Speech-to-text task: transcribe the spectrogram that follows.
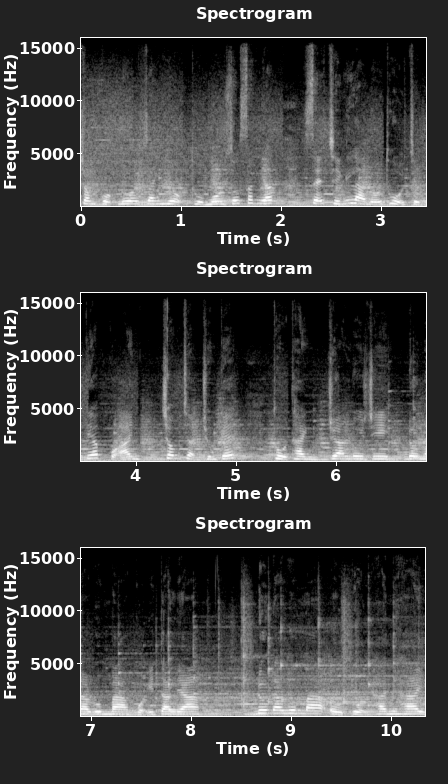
trong cuộc đua danh hiệu thủ môn xuất sắc nhất sẽ chính là đối thủ trực tiếp của anh trong trận chung kết, thủ thành Gianluigi Donnarumma của Italia. Donnarumma ở tuổi 22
